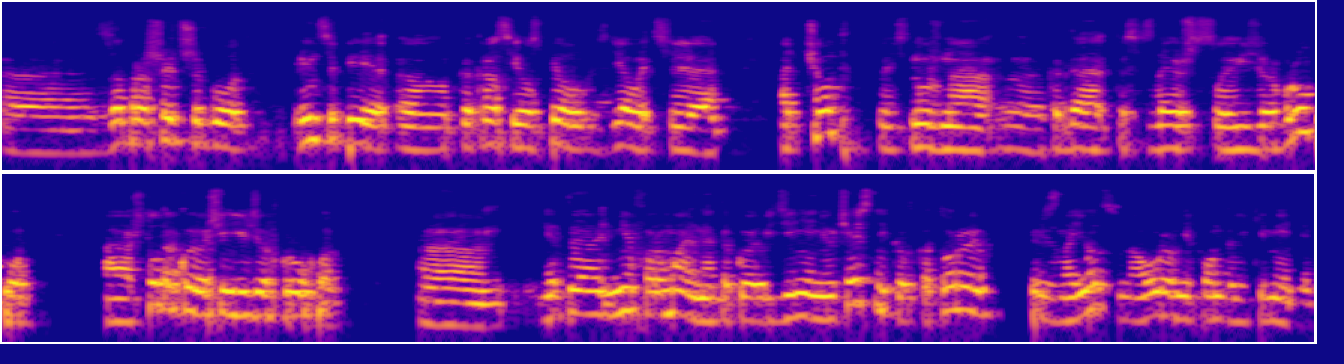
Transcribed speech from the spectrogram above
э, за прошедший год? В принципе, э, как раз я успел сделать э, отчет, то есть нужно, э, когда ты создаешь свою юзер-группу, а что такое вообще юзер-группа? А, Это неформальное такое объединение участников, которое признается на уровне фонда Викимедиа.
